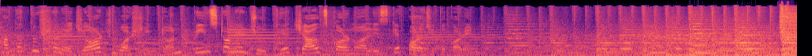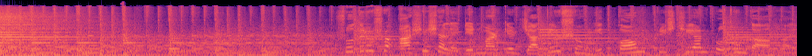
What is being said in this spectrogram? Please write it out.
সাতাত্তর সালে জর্জ ওয়াশিংটন প্রিন্সটনের যুদ্ধে চার্লস কর্নওয়ালিসকে পরাজিত করেন। সতেরোশো আশি সালে ডেনমার্কের জাতীয় সংগীত কম ক্রিশ্চিয়ান প্রথম গাওয়া হয়।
